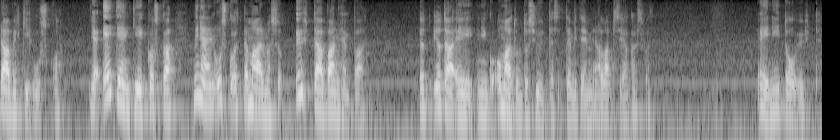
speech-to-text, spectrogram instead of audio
Davidkin usko. Ja etenkin, koska minä en usko, että maailmassa on yhtään vanhempaa, jota ei niin omatunto syyttäisi, että miten minä lapsia kasvatan. Ei niitä ole yhtään.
